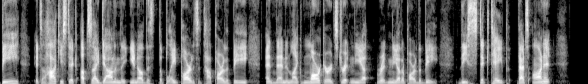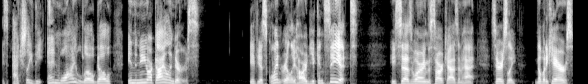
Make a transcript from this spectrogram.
B. It's a hockey stick upside down in the you know the the blade part. It's the top part of the B, and then in like marker, it's written the uh, written the other part of the B. The stick tape that's on it is actually the NY logo in the New York Islanders. If you squint really hard, you can see it. He says, wearing the sarcasm hat. Seriously, nobody cares.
